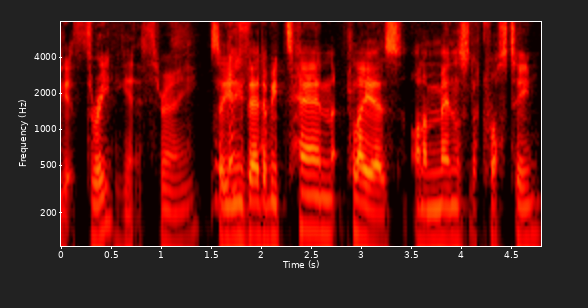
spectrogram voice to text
You get three. You get three. So you need there to be 10 players on a men's lacrosse team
